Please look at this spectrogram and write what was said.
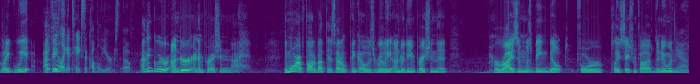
Like we, I, I, think, feel like it takes a couple years though. I think we were under an impression. The more I've thought about this, I don't think I was really under the impression that Horizon was being built for PlayStation Five, the new one. Yeah.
